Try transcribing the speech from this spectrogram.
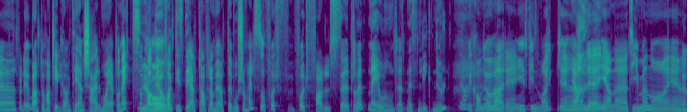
Eh, for det er jo bare at du har tilgang til en skjerm og er på nett, så kan Ja. du jo faktisk delta fra møtet hvor som helst. Så forf forfallsprosenten er jo omtrent nesten lik null. Ja, vi kan jo være i Finnmark eh, Ja. det ene timen, og i Ja.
